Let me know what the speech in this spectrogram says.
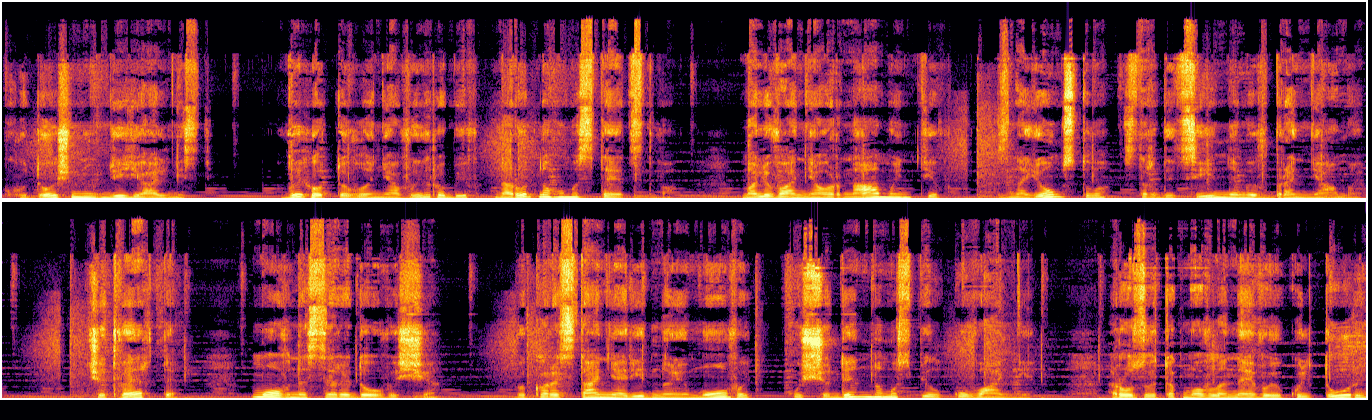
художню діяльність, виготовлення виробів народного мистецтва, малювання орнаментів, знайомство з традиційними вбраннями. Четверте мовне середовище, використання рідної мови у щоденному спілкуванні, розвиток мовленевої культури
